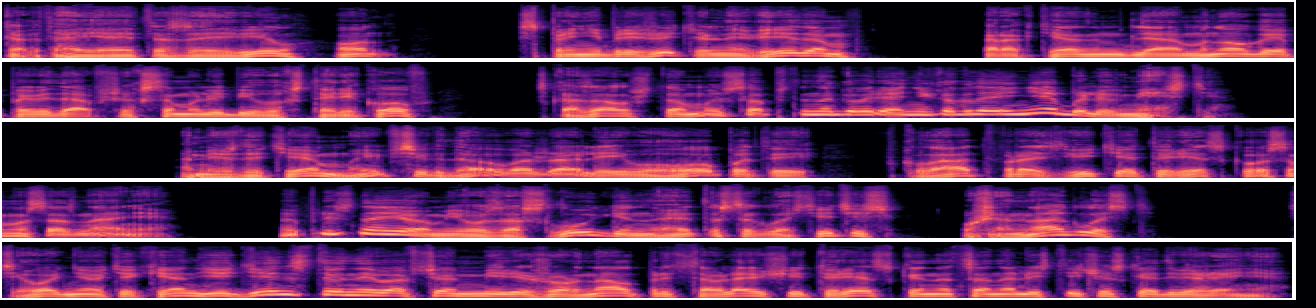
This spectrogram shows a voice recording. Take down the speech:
Когда я это заявил, он с пренебрежительным видом, характерным для многое повидавших самолюбивых стариков, сказал, что мы, собственно говоря, никогда и не были вместе. А между тем мы всегда уважали его опыт и вклад в развитие турецкого самосознания. Мы признаем его заслуги, но это, согласитесь, уже наглость. Сегодня «Отикен» — единственный во всем мире журнал, представляющий турецкое националистическое движение.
